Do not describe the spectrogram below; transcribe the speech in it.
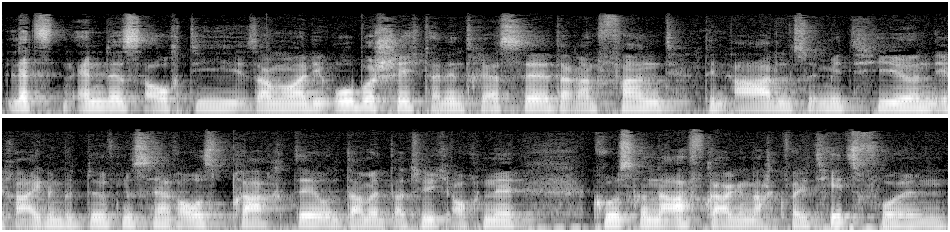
letzten Endes auch die, sagen wir mal, die Oberschicht ein Interesse daran fand, den Adel zu imitieren, ihre eigenen Bedürfnisse herausbrachte und damit natürlich auch eine größere Nachfrage nach qualitätsvollen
